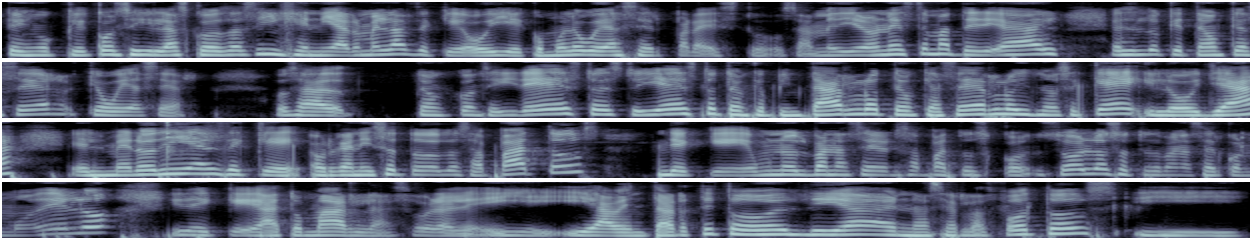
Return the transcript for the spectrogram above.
tengo que conseguir las cosas e ingeniármelas de que, oye, ¿cómo le voy a hacer para esto? O sea, me dieron este material, eso es lo que tengo que hacer, ¿qué voy a hacer? O sea, tengo que conseguir esto, esto y esto, tengo que pintarlo, tengo que hacerlo y no sé qué. Y luego ya el mero día es de que organizo todos los zapatos, de que unos van a ser zapatos con solos, otros van a ser con modelo y de que a tomarlas, órale, y, y aventarte todo el día en hacer las fotos y,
